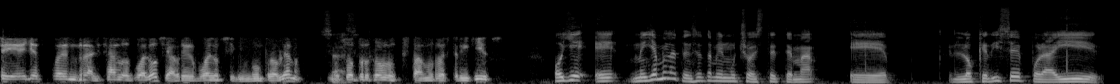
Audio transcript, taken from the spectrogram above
Sí, ellas pueden realizar los vuelos y abrir vuelos sin ningún problema. Nosotros somos los que estamos restringidos. Oye, eh, me llama la atención también mucho este tema, eh, lo que dice por ahí,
